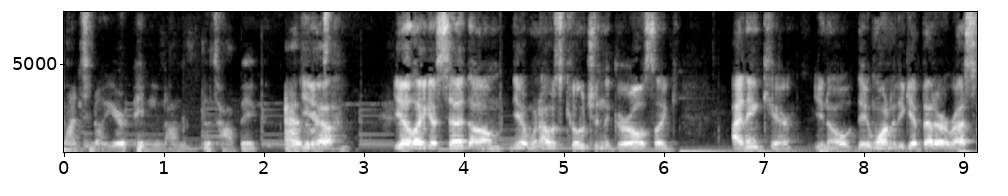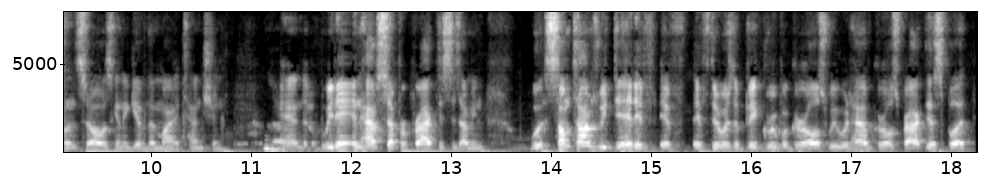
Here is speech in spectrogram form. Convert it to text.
wanted to know your opinion on the topic. As Yeah. Yeah, like I said, um, yeah, when I was coaching the girls, like I didn't care. You know, they wanted to get better at wrestling, so I was going to give them my attention. And uh, we didn't have separate practices. I mean, sometimes we did if if if there was a big group of girls, we would have girls practice, but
